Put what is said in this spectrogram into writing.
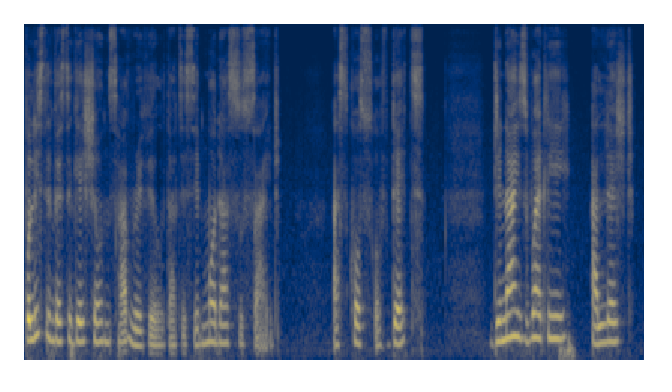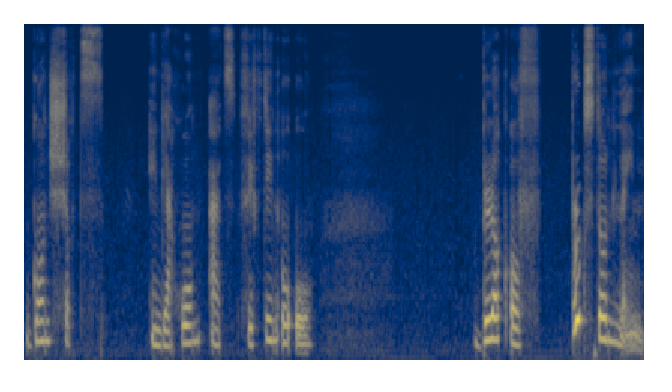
Police investigations have revealed that it's a murder-suicide as cause of death, denies widely alleged gunshots in their home at 1500 block of Brookstone Lane.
